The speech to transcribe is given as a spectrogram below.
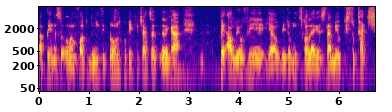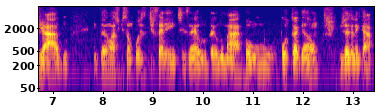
apenas uma foto bonita e pronto, por que, que o Teatro Alencar, ao meu ver, e ao ver de alguns colegas, está meio que sucateado, então, acho que são coisas diferentes, né? O Dragão do Mar com o Porto Dragão e o José de Alencar,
